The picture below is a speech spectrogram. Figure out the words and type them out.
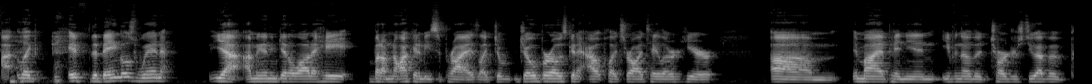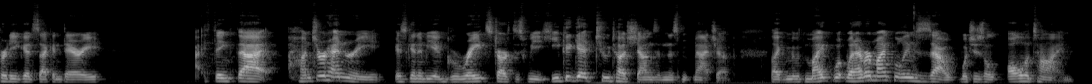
I, like if the Bengals win, yeah, I'm gonna get a lot of hate, but I'm not gonna be surprised. Like Joe, Burrow is gonna outplay Tyrod Taylor here, um, in my opinion. Even though the Chargers do have a pretty good secondary. I think that Hunter Henry is to be a great start this week. He could get two touchdowns in this matchup. Like with Mike, whenever Mike Williams is out, which is all the time,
